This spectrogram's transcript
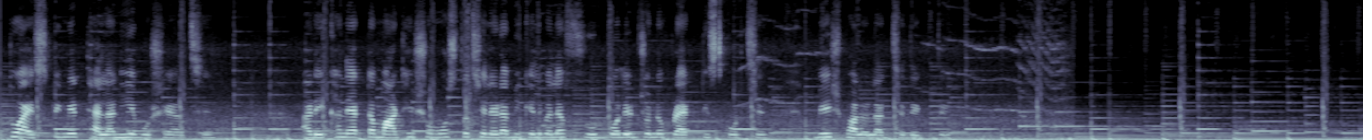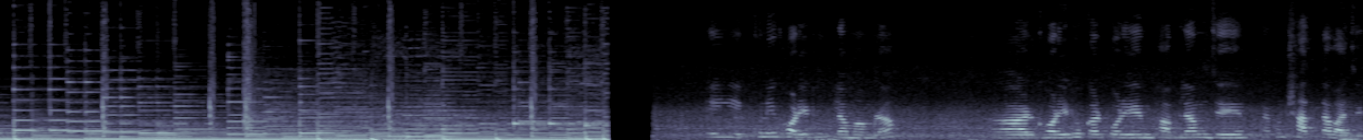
কত আইসক্রিমের ঠেলা নিয়ে বসে আছে। আর এখানে একটা মাঠে সমস্ত ছেলেরা বিকেলবেলা ফুটবলের জন্য প্র্যাকটিস করছে। বেশ ভালো লাগছে দেখতে। এই এক্ষুনি ঘরে ঢুকলাম আমরা। আর ঘরে ঢোকার পরে ভাবলাম যে এখন সাতটা বাজে।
